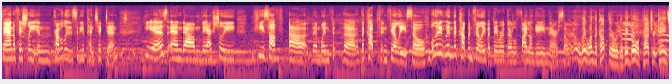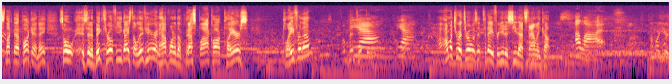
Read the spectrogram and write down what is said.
fan officially in probably the city of Penticton. He is, and um, they actually he saw uh, them win the the cup in Philly. So well, they didn't win the cup in Philly, but they were their final game there. So yeah, no, they won the cup there with yeah, the big goal. Patrick yeah. Kane snuck that puck in. Eh? So is it a big thrill for you guys to live here and have one of the best Blackhawk players play for them? Yeah, yeah. How much of a thrill was it today for you to see that Stanley Cup? A lot. How about you?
